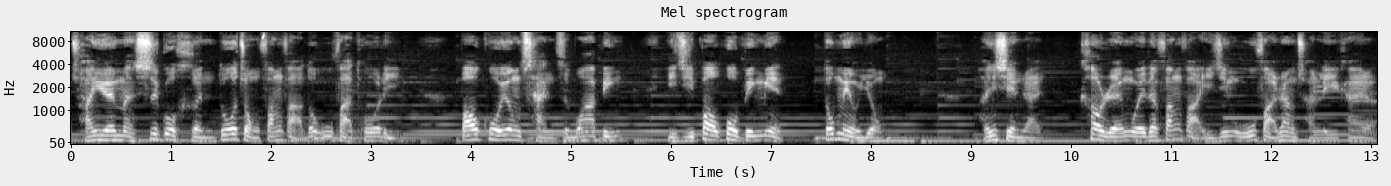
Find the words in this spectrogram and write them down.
船员们试过很多种方法都无法脱离，包括用铲子挖冰以及爆破冰面都没有用。很显然，靠人为的方法已经无法让船离开了。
